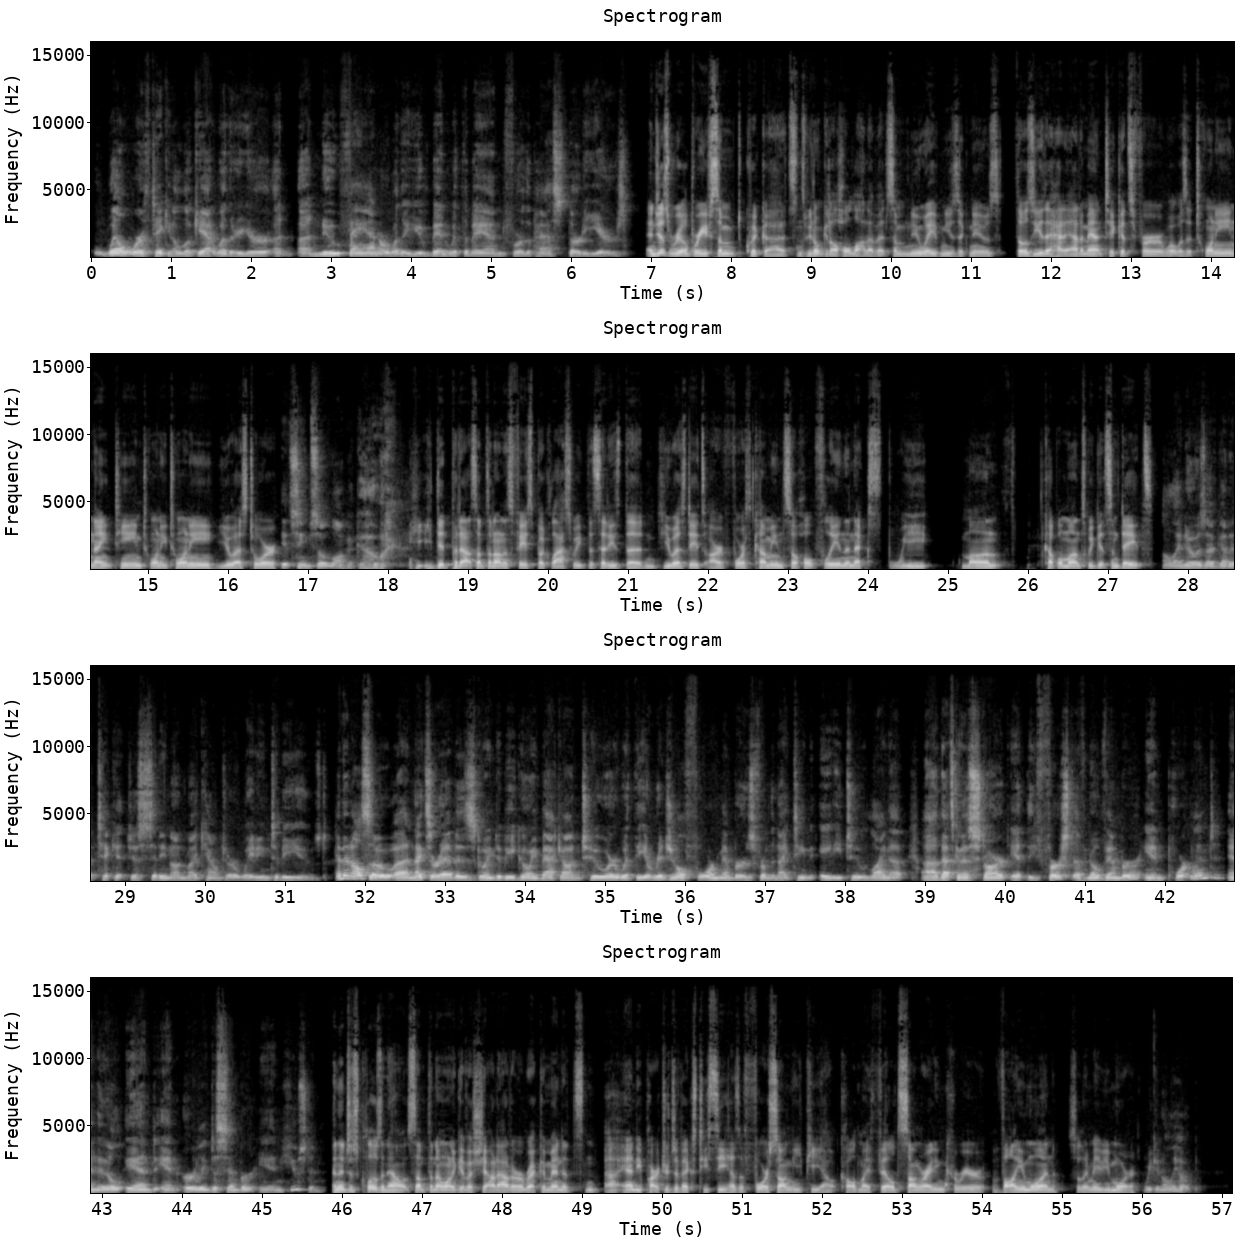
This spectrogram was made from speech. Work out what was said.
well worth taking a look at whether you're a, a new fan or whether you've been with the band for the past 30 years And just real brief, some quick, uh, since we don't get a whole lot of it, some new wave music news. Those of you that had Adam Ant tickets for, what was it, 2019, 2020 US tour, It seems so long ago. he, he did put out something on his Facebook last week that said he's the US dates are forthcoming. So hopefully in the next week, month, couple months, we get some dates. All I know is I've got a ticket just sitting on my counter waiting to be used. And then also, uh, Knights of Reb is going to be going back on tour with the original four members from the 1982 lineup. Uh, that's going to start at the 1st of November in Portland, and it'll end in early December in Houston. And then just closing out, something I want to give a shout out or a recommend. It's uh, Andy Partridge of XTC has a four song EP out called My Failed Songwriting Career, Volume 1. So there may be more. We can only hope.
